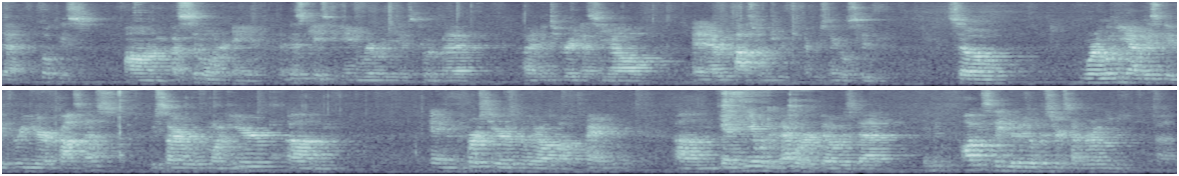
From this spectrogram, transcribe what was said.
that focus on a similar aim. In this case, the aim really is to embed an integrated SEL in every classroom, with every single student. So we're looking at basically a three-year process. We started with one year, um, and the first year is really all about planning. Um, the idea with the network, though, is that obviously individual districts have their own uh,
